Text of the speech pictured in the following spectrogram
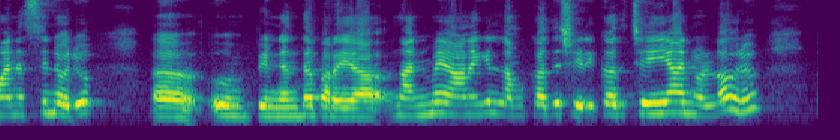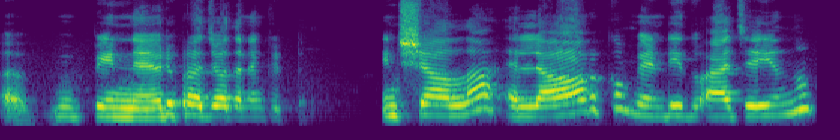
മനസ്സിനൊരു പിന്നെന്താ പറയാ നന്മയാണെങ്കിൽ നമുക്കത് ശരിക്കും അത് ചെയ്യാനുള്ള ഒരു പിന്നെ ഒരു പ്രചോദനം കിട്ടും. ഇൻഷാല്ല എല്ലാവർക്കും വേണ്ടി ദ്വാ ചെയ്യുന്നു.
